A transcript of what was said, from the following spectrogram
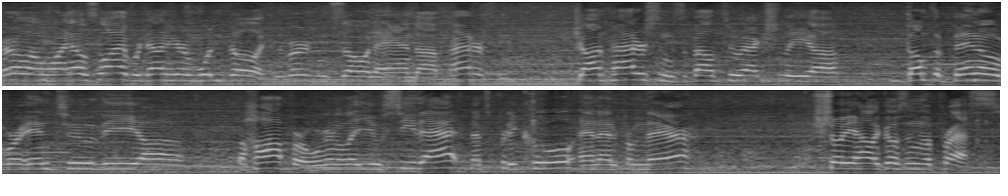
Parallel Winos Live. We're down here in Woodinville at Convergence Zone and uh, Patterson. John Patterson's about to actually uh, dump the bin over into the, uh, the hopper. We're gonna let you see that. That's pretty cool. And then from there, show you how it goes into the press.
